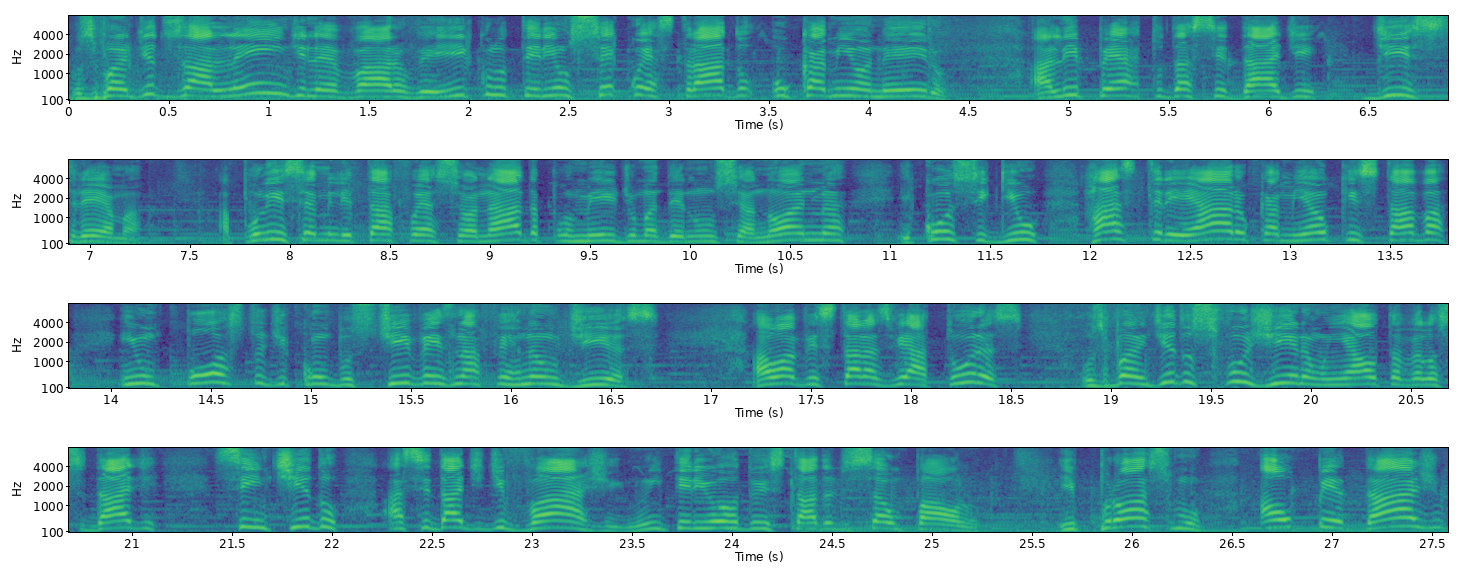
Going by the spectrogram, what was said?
Os bandidos, além de levar o veículo, teriam sequestrado o caminhoneiro ali perto da cidade de Extrema. A polícia militar foi acionada por meio de uma denúncia anônima e conseguiu rastrear o caminhão que estava em um posto de combustíveis na Fernão Dias. Ao avistar as viaturas, os bandidos fugiram em alta velocidade sentido a cidade de Vargem, no interior do estado de São Paulo. E próximo ao pedágio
